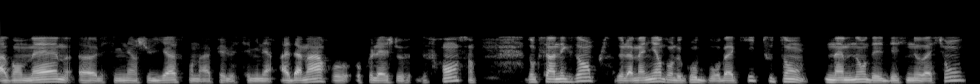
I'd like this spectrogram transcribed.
avant même le séminaire Julia, ce qu'on a appelé le séminaire Adamar au, au Collège de, de, France. Donc c'est un exemple de la manière dont le groupe Bourbaki, tout en amenant des, des innovations,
